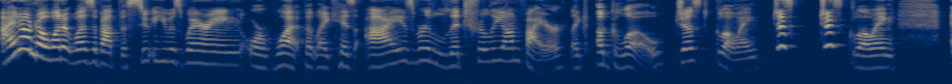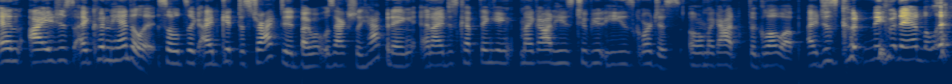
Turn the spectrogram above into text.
I don't know what it was about the suit he was wearing or what, but like his eyes were literally on fire, like aglow, just glowing, just just glowing. And I just I couldn't handle it. So it's like I'd get distracted by what was actually happening and I just kept thinking, "My god, he's too beautiful. He's gorgeous. Oh my god, the glow up." I just couldn't even handle it.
